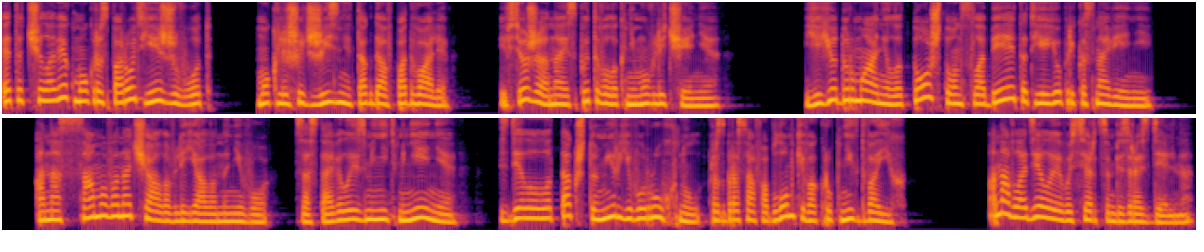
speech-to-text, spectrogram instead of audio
этот человек мог распороть ей живот, мог лишить жизни тогда в подвале, и все же она испытывала к нему влечение. Ее дурманило то, что он слабеет от ее прикосновений. Она с самого начала влияла на него, заставила изменить мнение, сделала так, что мир его рухнул, разбросав обломки вокруг них двоих. Она владела его сердцем безраздельно.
